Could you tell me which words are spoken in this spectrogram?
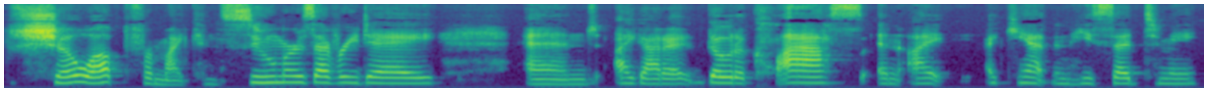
show up for my consumers every day and I got to go to class and I, I can't. And he said to me,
